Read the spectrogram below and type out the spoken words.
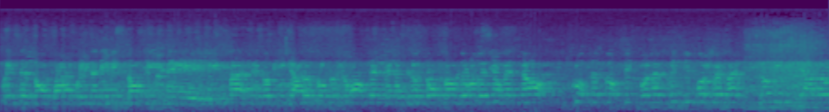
Prix de 700 francs, prix de 10 000 centimes et l'IFAS et Dominique Arnaud sont toujours en tête et le peloton semble revenir maintenant. Course sportive pour la du prochain passage. Dominique Arnaud,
